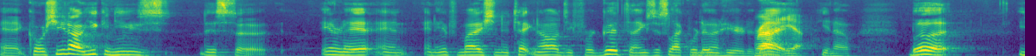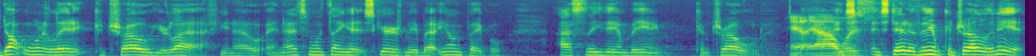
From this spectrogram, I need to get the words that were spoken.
And of course, you know, you can use this uh, internet and, and information and technology for good things, just like we're doing here today. Right, yeah. You know, but you don't want to let it control your life. You know, and that's one thing that scares me about young people. I see them being controlled. Yeah, yeah, I was. instead of them controlling it,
